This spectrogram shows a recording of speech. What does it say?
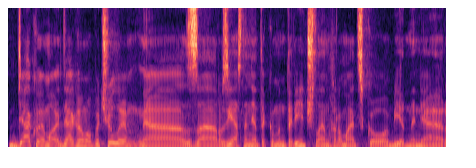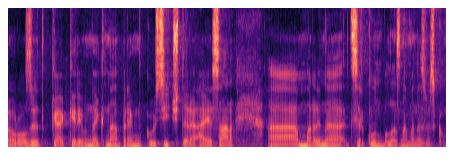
Дякуємо, дякуємо. Почули е, за роз'яснення та коментарі. Член громадського об'єднання аеророзвідка, керівник напрямку Сі 4 АСР е, Марина Циркун була з нами на зв'язку.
